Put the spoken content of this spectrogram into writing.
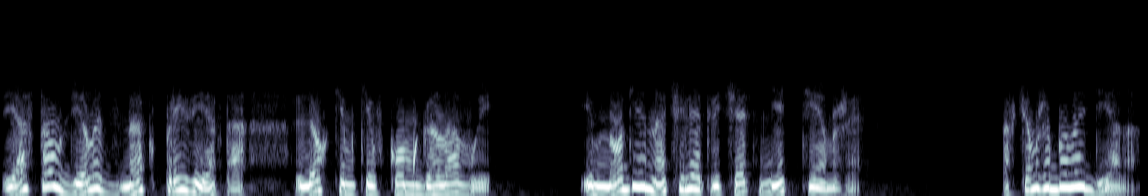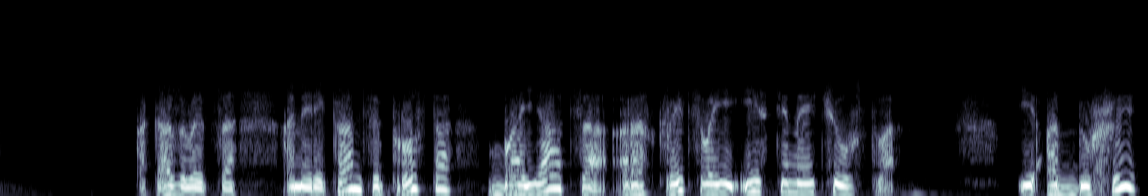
Я стал делать знак привета легким кивком головы, и многие начали отвечать мне тем же. А в чем же было дело? Оказывается, американцы просто боятся раскрыть свои истинные чувства. И от души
